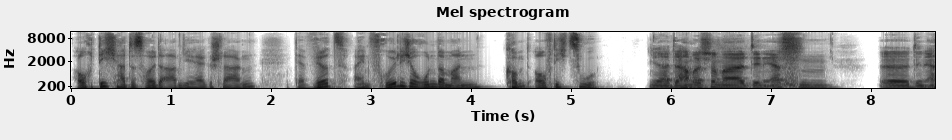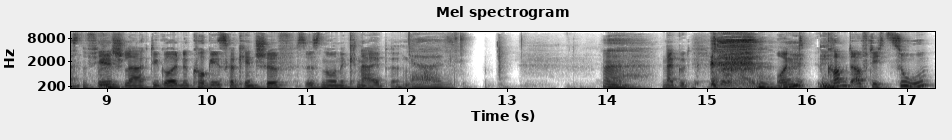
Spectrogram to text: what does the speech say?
Auch dich hat es heute Abend hierher geschlagen. Der Wirt, ein fröhlicher runder Mann, kommt auf dich zu. Ja, da haben wir schon mal den ersten, äh, den ersten Fehlschlag. Die goldene Kocke ist gar kein Schiff, es ist nur eine Kneipe. Ja, Na gut. So. Und kommt auf dich zu,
